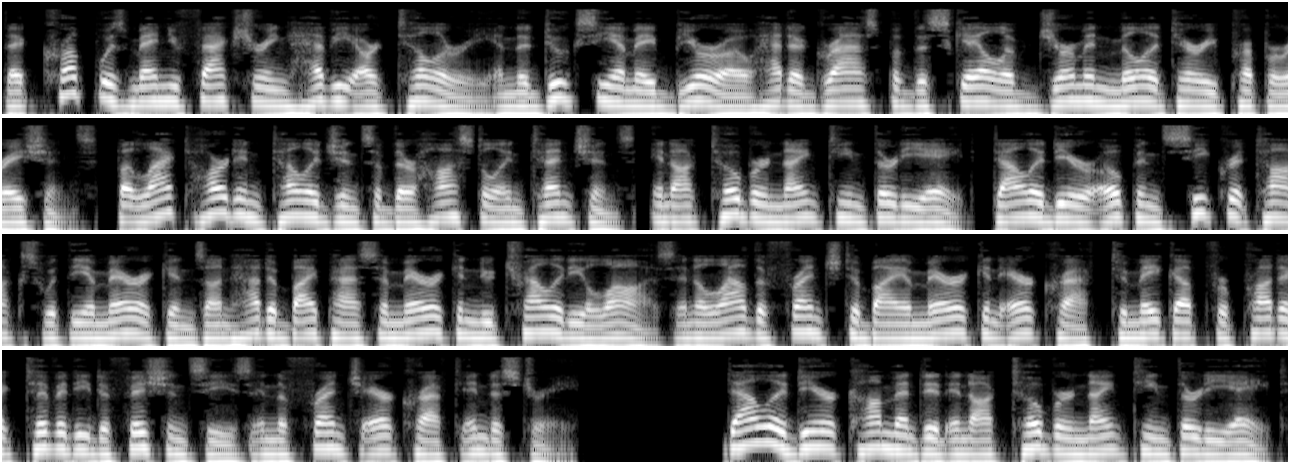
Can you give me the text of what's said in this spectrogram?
that Krupp was manufacturing heavy artillery and the Deuxième Bureau had a grasp of the scale of German military preparations, but lacked hard intelligence of their hostile intentions. In October 1938, Daladier opened secret talks with the Americans on how to bypass American neutrality laws and allow the French to buy American aircraft to make up for productivity deficiencies in the French aircraft industry. Daladier commented in October 1938,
